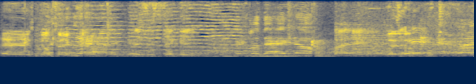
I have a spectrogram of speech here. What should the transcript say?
Hey, come back. This is second. This is the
